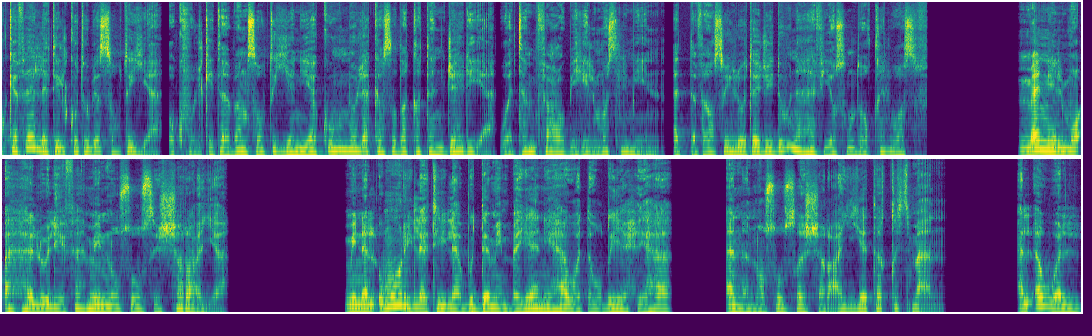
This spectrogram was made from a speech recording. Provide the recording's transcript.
كفالة الكتب الصوتية. اكفل كتابا صوتيا يكون لك صدقة جارية وتنفع به المسلمين. التفاصيل تجدونها في صندوق الوصف. من المؤهل لفهم النصوص الشرعية؟ من الأمور التي لا بد من بيانها وتوضيحها أن النصوص الشرعية قسمان. الأول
